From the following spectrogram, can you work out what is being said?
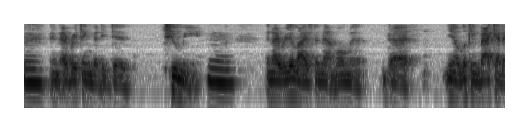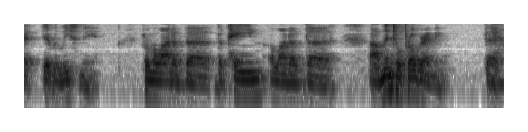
mm. and everything that he did to me. And I realized in that moment that, you know, looking back at it, it released me from a lot of the, the pain, a lot of the uh, mental programming that, Yeah.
